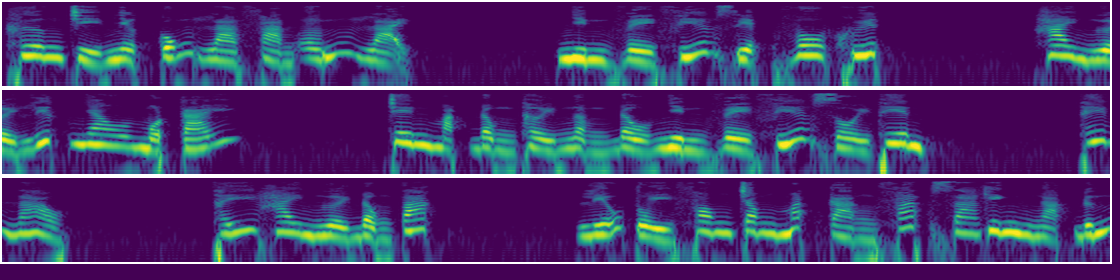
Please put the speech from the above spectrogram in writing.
khương chỉ nhược cũng là phản ứng lại, nhìn về phía diệp vô khuyết, hai người liếc nhau một cái, trên mặt đồng thời ngẩng đầu nhìn về phía rồi thiên. thế nào, thấy hai người động tác, l i ễ u tùy phong trong mắt càng phát ra kinh ngạc đứng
